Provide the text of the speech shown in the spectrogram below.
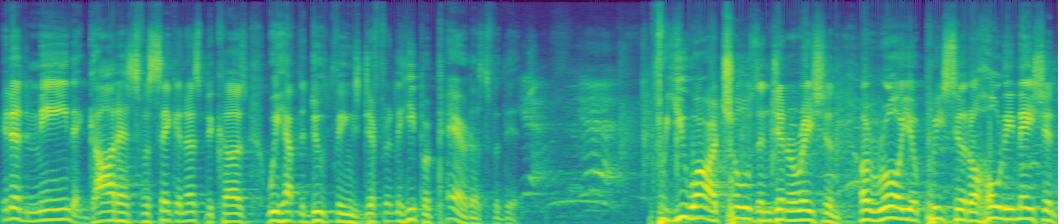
It doesn't mean that God has forsaken us because we have to do things differently. He prepared us for this. For you are a chosen generation, a royal priesthood, a holy nation,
